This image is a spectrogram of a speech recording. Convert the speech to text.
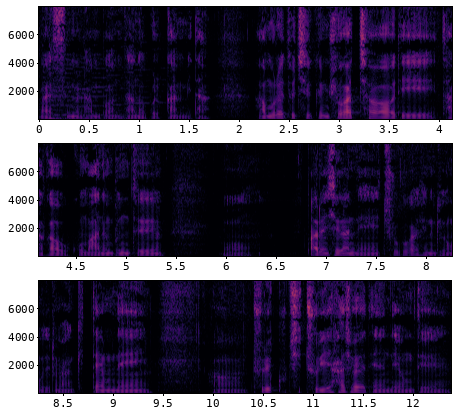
말씀을 한번 나눠볼까 합니다. 아무래도 지금 휴가철이 다가오고 많은 분들 뭐 빠른 시간 내에 출국하시는 경우들이 많기 때문에 어, 출입국 시 주의하셔야 되는 내용들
